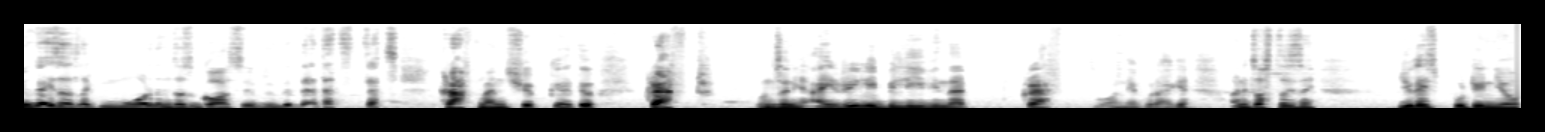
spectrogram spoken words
you guys are like more than just gossip that's that's craftsmanship क्या? त्यो क्राफ्ट हुन्छ नि? I really believe in that craft भन्ने कुरा क्या? अनि जस्तो चाहिँ you guys put in your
